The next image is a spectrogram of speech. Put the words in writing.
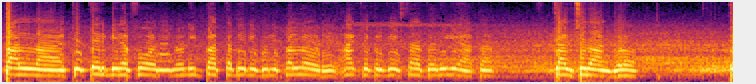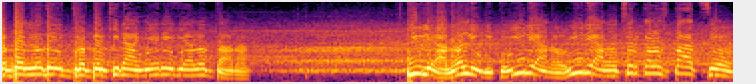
palla che termina fuori, non impatta bene con il pallone, anche perché è stata deviata, calcio d'angolo, capello dentro per Chinaglia, Eredia allontana. Giuliano al limite, Giuliano, Giuliano cerca lo spazio,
